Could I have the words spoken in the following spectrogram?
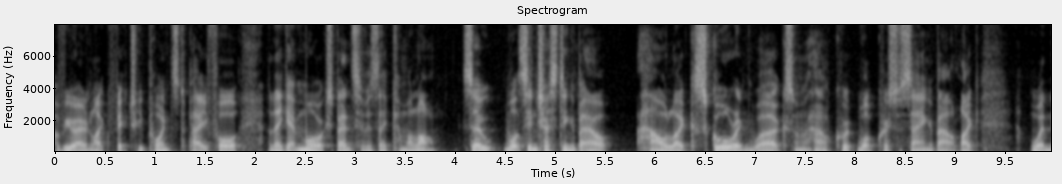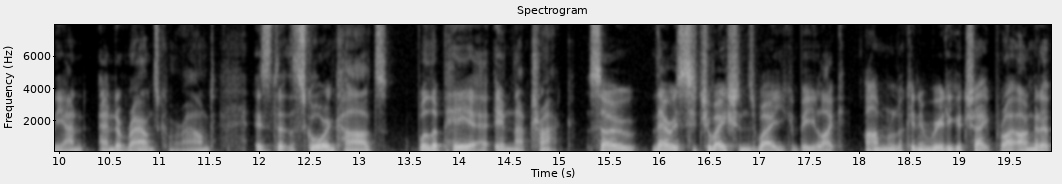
of your own like victory points to pay for, and they get more expensive as they come along. So what's interesting about how like scoring works and how what Kris was saying about like when the end of rounds come around is that the scoring cards will appear in that track. So there is situations where you can be like, I'm looking in really good shape, right? I'm gonna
